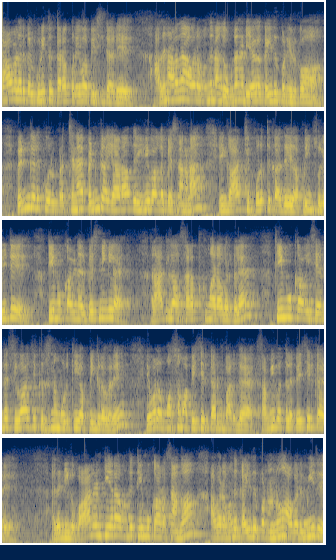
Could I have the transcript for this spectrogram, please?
காவலர்கள் குறித்து தரக்குறைவாக பேசிட்டாரு. அதனால தான் அவரை வந்து நாங்கள் உடனடியாக கைது பண்ணியிருக்கோம். பெண்களுக்கு ஒரு பிரச்சனை பெண்களை யாராவது இழிவாக பேசினாங்கன்னா எங்கள் ஆட்சி பொறுத்துக்காது அப்படின்னு சொல்லிட்டு திமுகவினர் பேசுனீங்களே? ராதிகா சரத்குமார் அவர்களை திமுகவை சேர்ந்த சிவாஜி கிருஷ்ணமூர்த்தி அப்படிங்கிறவர் எவ்வளோ மோசமாக பேசியிருக்காருன்னு பாருங்க. சமீபத்தில் பேசியிருக்காரு. அதை நீங்கள் வாலண்டியராக வந்து திமுக அரசாங்கம் அவரை வந்து கைது பண்ணணும் அவர் மீது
